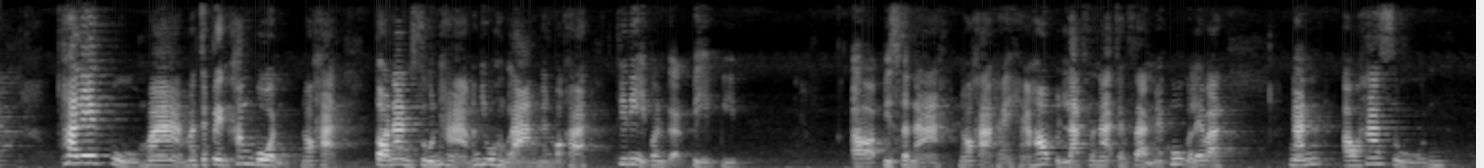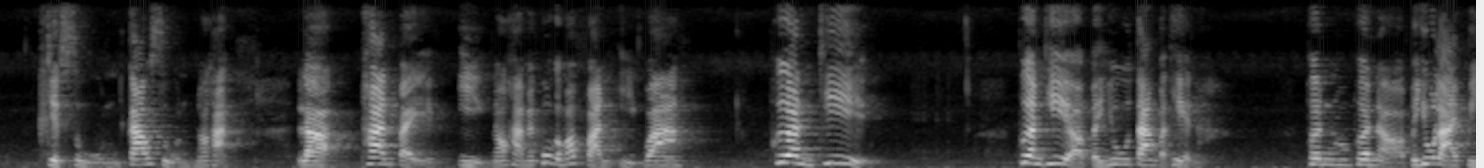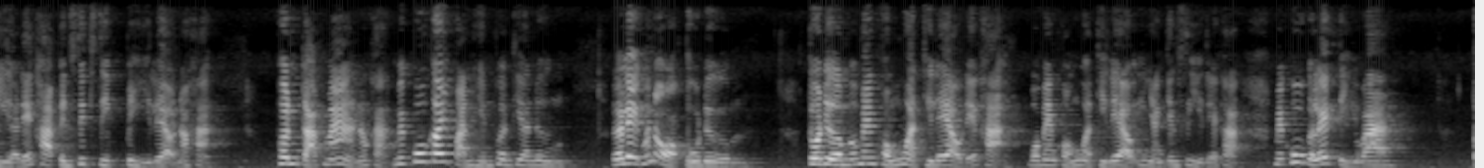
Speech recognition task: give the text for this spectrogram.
ถ้าเลขปู่มามันจะเป็นข้างบนเนาะค่ะ ตอนนั้นศูนย์หามันอยู่ข้างล่างนั่นบ่คะที่นี่เพิ่นก็ปีปี ปริศนาเนาะค่ะให้ห้เฮาเป็นลักษณะจังสันแม่ครู่ก็เลยว่า งั้นเอาห้าศูนย์เจ็ดศูนย์เก้าศูนย์เนาะค่ะละผ่านไปอีกเนาะค่ะแม่ครู่ก็มาฝันอีกว่า เพื่อนที่ เพื่อนที่ไปอยู่ต่างประเทศนะเพิ่นเพิ่นเอ่อไปอยู่หลายปีแล้วเด้ค่ะ เป็นสิบสิบปีแล้วเนาะค่ะเพิ่นกลับมาเนาะค่ะแม่ครู่เคยฝันเห็นเพิ่นเทียหนึ่งแล้วเลขมันออกตัวเดิม ตัวเดิมบ่แม่นของงวดที่แล้วเด้ค่ะบ่แม่นของงวดที่แล้วอีหยังจังสี่เด้ค่ะ แม่คู่ก็เลยตีว่า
